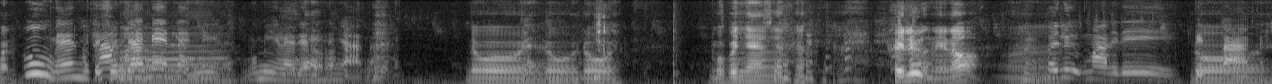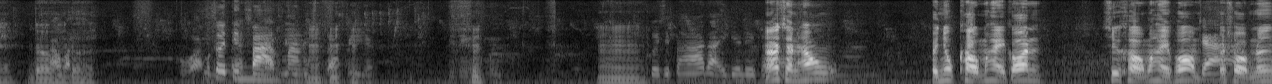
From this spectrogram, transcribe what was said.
บันอือแม่นมีแต่ส่วนใหญ่แม่นแหละนี่แหละบ่มีอะไรเดี๋ยวนี้มันยากนะโดยจ้ะโดยโดยบ่เป็นหยังเคยลืมเนี่ยเนาะอืมเคยลืมมาเลยเดิติดปากโดยโดยโดยมันเคยติดปากมาเลย อืมเคยสิไปหาได้เดียวเดียวกัอ้าวฉันเฮา ไปยกเข่าวมาให้ก่อน ชื่อเข่าวมาให้พร้อมจ้ะกระสอบหนึง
